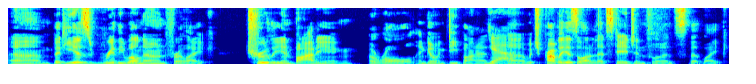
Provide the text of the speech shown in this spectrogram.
um, but he is really well known for like truly embodying a role and going deep on it. Yeah. Uh, which probably is a lot of that stage influence that like,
